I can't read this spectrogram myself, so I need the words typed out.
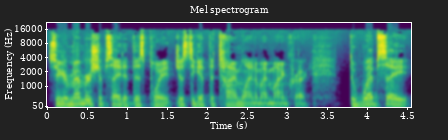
So, your membership site at this point, just to get the timeline of my mind correct, the website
